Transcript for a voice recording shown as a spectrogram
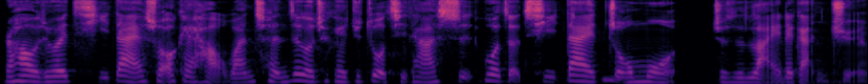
然后我就会期待说，OK，好，完成这个就可以去做其他事，或者期待周末就是来的感觉。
